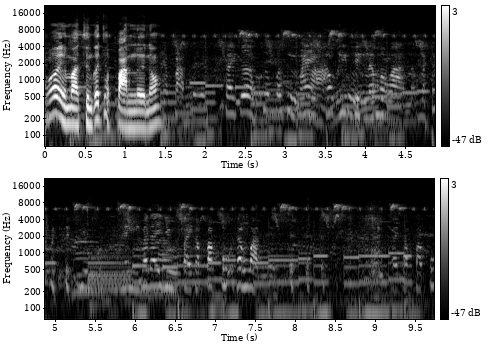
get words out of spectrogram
โอ้ยมาถึงก็จะปั่นเลยเนาะจะปรับเลย ใส่เกิบขึ้นมาถือไม่ไม่เขาคิดถึงแล้วเมื่อวานแล้วไม่ได้อยู่ไม่ได้อยู่ไปกับป้าปุ๊ทั้งวันเลยไปกับป้าปุ๊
